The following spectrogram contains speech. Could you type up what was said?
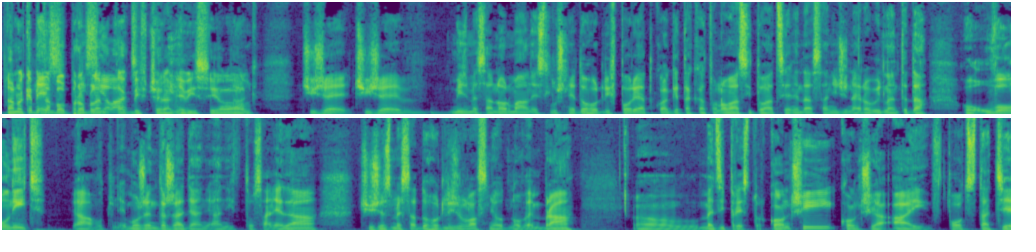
Áno, keby tam bol problém, vysielať. tak by včera nevysielal. Tak. Čiže, čiže my sme sa normálne, slušne dohodli v poriadku, ak je takáto nová situácia, nedá sa nič iné robiť, len teda ho uvoľniť. Ja ho tu nemôžem držať, ani, ani to sa nedá. Čiže sme sa dohodli, že vlastne od novembra uh, medzipriestor končí, končia aj v podstate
